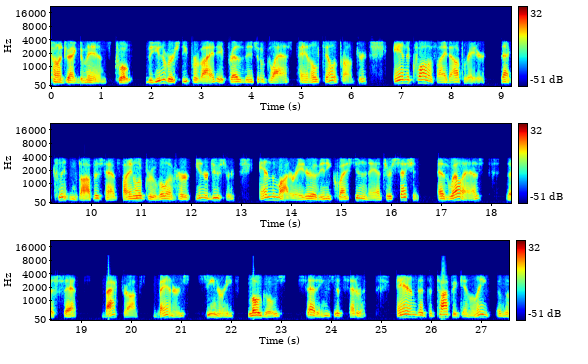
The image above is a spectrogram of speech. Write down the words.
contract demands, quote, the university provide a presidential glass panel teleprompter and a qualified operator that Clinton's office have final approval of her introducer and the moderator of any question and answer session, as well as the sets, backdrops, banners, scenery, logos, settings, etc. And that the topic and length of the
